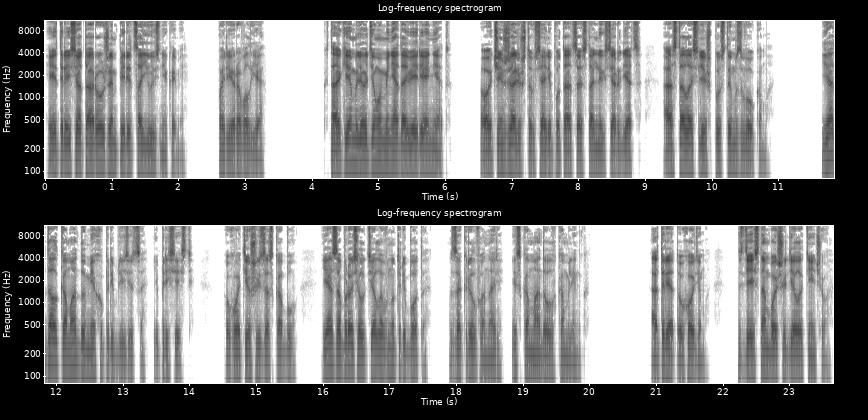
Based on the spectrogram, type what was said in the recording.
и трясет оружием перед союзниками, парировал я. К таким людям у меня доверия нет. Очень жаль, что вся репутация остальных сердец осталась лишь пустым звуком. Я дал команду меху приблизиться и присесть. Ухватившись за скобу, я забросил тело внутрь бота, закрыл фонарь и скомандовал в камлинг. «Отряд, уходим. Здесь нам больше делать нечего».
